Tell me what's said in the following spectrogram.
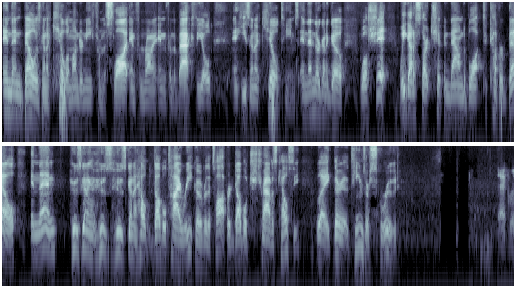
and then Bell is going to kill him underneath from the slot and from running in from the backfield, and he's going to kill teams. And then they're going to go, well, shit, we got to start chipping down to block to cover Bell, and then who's gonna who's who's gonna help double Tyreek over the top or double Travis Kelce? Like their teams are screwed. Exactly.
